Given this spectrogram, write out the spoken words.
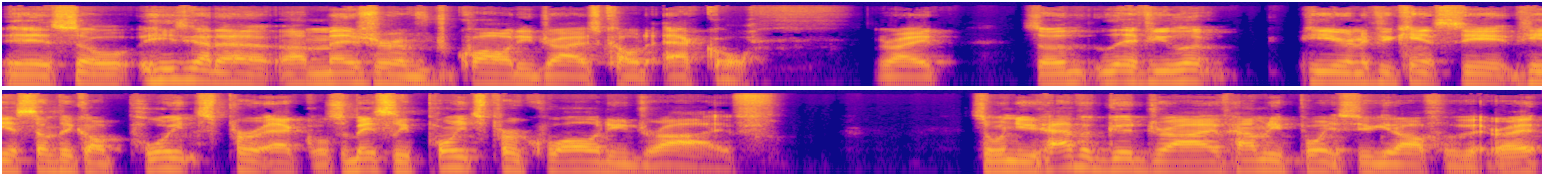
Is so he's got a, a measure of quality drives called Eckel, right? So if you look here and if you can't see it, he has something called points per Eckel. So basically points per quality drive. So when you have a good drive, how many points do you get off of it, right?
